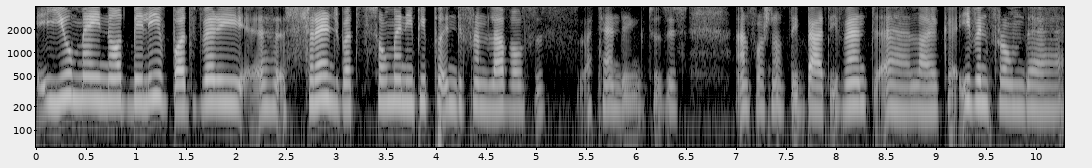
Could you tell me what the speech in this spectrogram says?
You may not believe, but very uh, strange. But so many people in different levels is attending to this, unfortunately bad event. Uh, like uh, even from the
